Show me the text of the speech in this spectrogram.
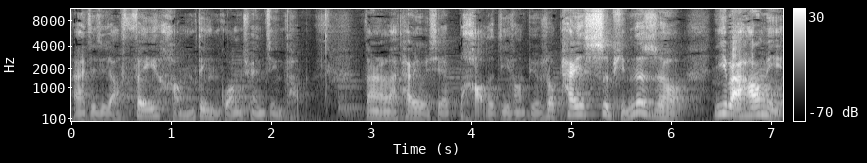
哎，这就叫非恒定光圈镜头。当然了，它有一些不好的地方，比如说拍视频的时候，一百毫米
